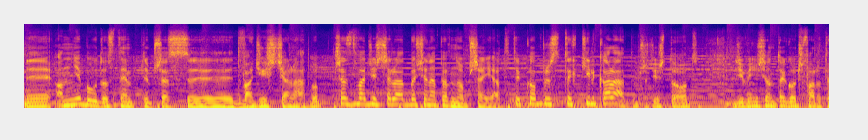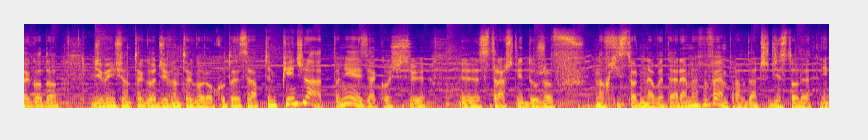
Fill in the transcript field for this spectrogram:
y, on nie był dostępny przez y, 20 lat, bo przez 20 lat by się na pewno przejadł, tylko przez tych kilka lat. No przecież to od 94 do 99 roku to jest raptem 5 lat. To nie jest jakoś y, y, strasznie dużo w no, historii nawet RMFFM, prawda, 30-letniej.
